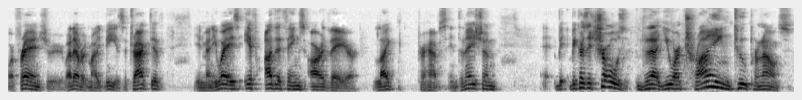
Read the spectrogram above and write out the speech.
or French or whatever it might be is attractive in many ways if other things are there, like perhaps intonation, because it shows that you are trying to pronounce.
